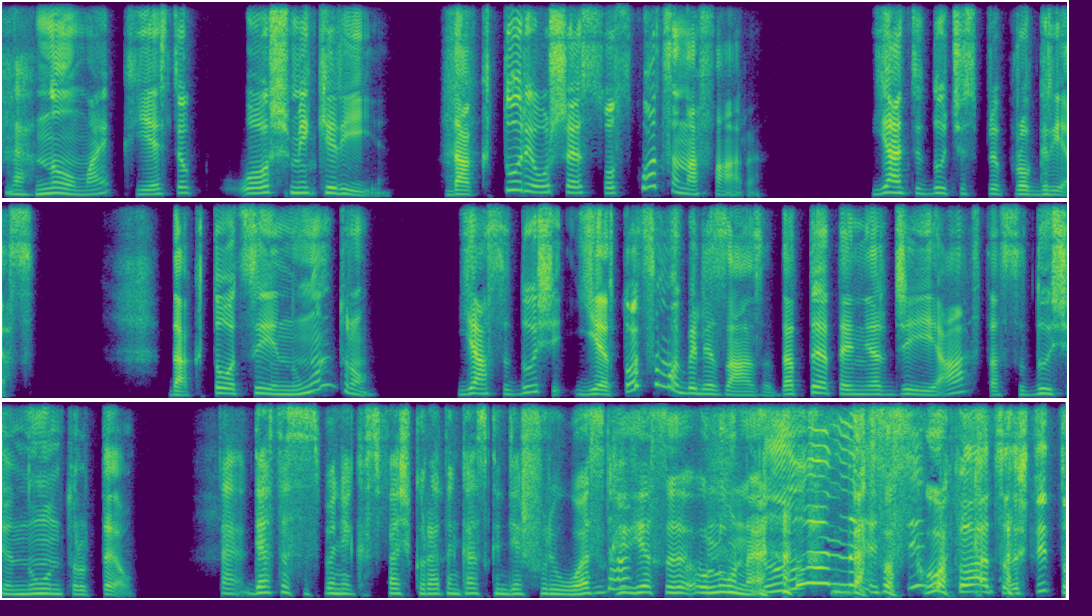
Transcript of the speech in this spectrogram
Da. Numai că este o, o șmecherie. Dacă tu reușești să o scoți în afară, ea te duce spre progres. Dacă tu o ții înăuntru, ea se duce, e tot se mobilizează, dar toată energia asta se duce înăuntru tău. Da, de asta se spune că să faci curat în casă când ești furios, da. că iese o lună. Lună, da, să scoți. știi, tu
